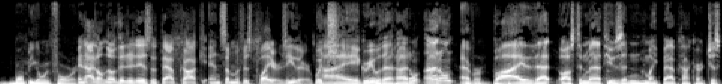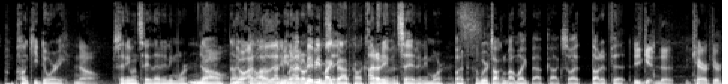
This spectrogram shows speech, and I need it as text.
won't be going forward. And I don't know that it is with Babcock and some of his players either. Which I agree with that. I don't. I don't Ever. buy that. Auston Matthews and Mike Babcock are just hunky dory. no. Does anyone say that anymore? No. Not No, I don't know that I mean, anybody- I don't Maybe Mike say- Babcock I don't that. even say it anymore. But we were talking about Mike Babcock, so I thought it fit. You get into character,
